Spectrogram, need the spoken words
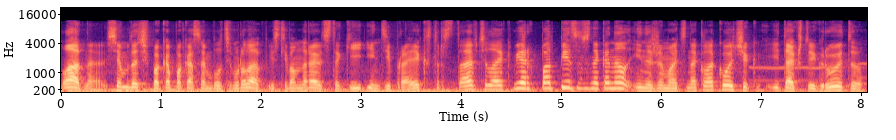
Ладно, всем удачи, пока-пока, с вами был Тимурлаб. Если вам нравятся такие инди-проекты, ставьте лайк вверх, подписывайтесь на канал и нажимайте на колокольчик. И так что игру эту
